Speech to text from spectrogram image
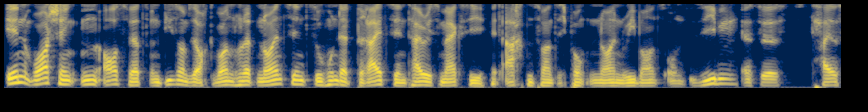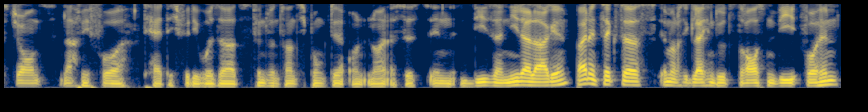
in Washington auswärts und diesmal haben sie auch gewonnen. 119 zu 113. Tyrese Maxey mit 28 Punkten, 9 Rebounds und 7 Assists. Tyus Jones nach wie vor tätig für die Wizards. 25 Punkte und 9 Assists in dieser Niederlage. Bei den Sixers immer noch die gleichen Dudes draußen wie vorhin.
